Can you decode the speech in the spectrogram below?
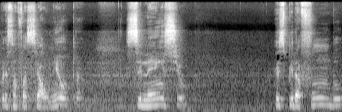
expressão facial neutra, silêncio, respira fundo.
